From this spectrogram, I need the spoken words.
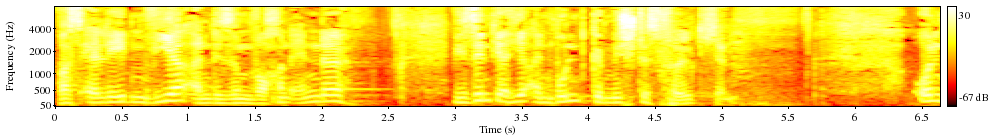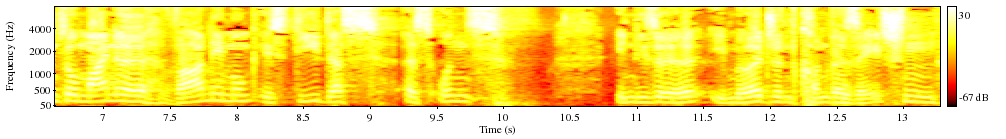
Was erleben wir an diesem Wochenende? Wir sind ja hier ein bunt gemischtes Völkchen. Und so meine Wahrnehmung ist die, dass es uns in diese Emergent Conversation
